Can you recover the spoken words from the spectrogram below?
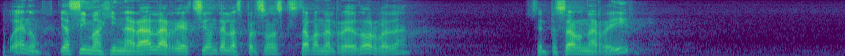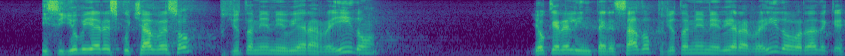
Bueno, ya se imaginará la reacción de las personas que estaban alrededor, ¿verdad? Se empezaron a reír. Y si yo hubiera escuchado eso, pues yo también me hubiera reído. Yo que era el interesado, pues yo también me hubiera reído, ¿verdad? De que,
